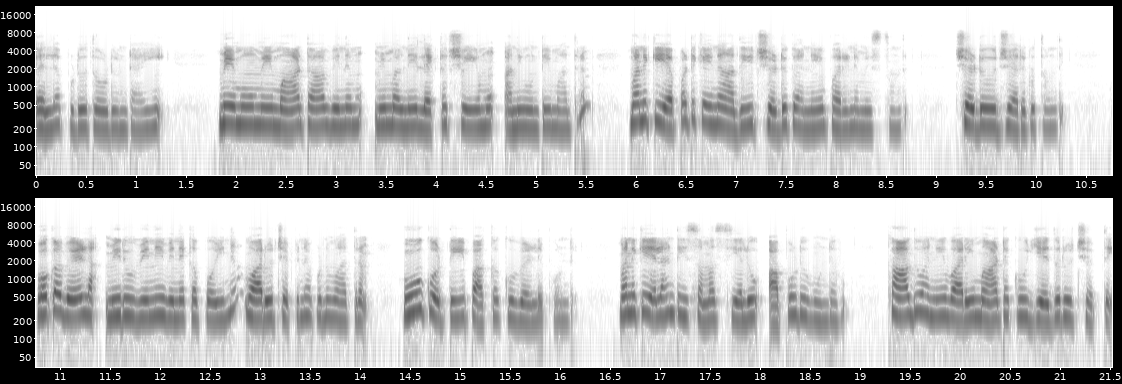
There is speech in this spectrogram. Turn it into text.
ఎల్లప్పుడూ తోడుంటాయి. మేము మీ మాట వినము మిమ్మల్ని లెక్క చేయము అని ఉంటే మాత్రం మనకి ఎప్పటికైనా అది చెడుగానే పరిణమిస్తుంది చెడు జరుగుతుంది. ఒకవేళ మీరు విని వినకపోయినా వారు చెప్పినప్పుడు మాత్రం ఊ కొట్టి పక్కకు వెళ్ళిపోండి. మనకి ఎలాంటి సమస్యలు అప్పుడు ఉండవు. కాదు అని వారి మాటకు ఎదురు చెప్తే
